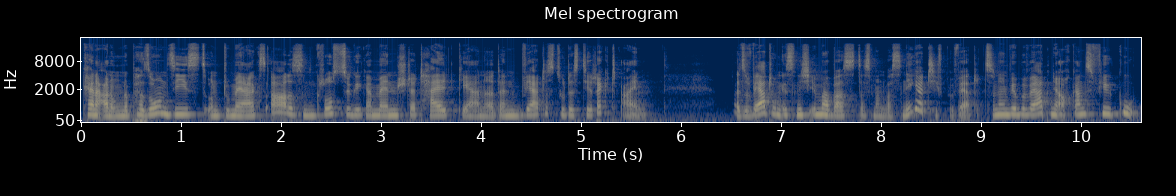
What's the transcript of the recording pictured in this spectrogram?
keine Ahnung, eine Person siehst und du merkst, ah, das ist ein großzügiger Mensch, der teilt gerne, dann wertest du das direkt ein. Also Wertung ist nicht immer was, dass man was negativ bewertet, sondern wir bewerten ja auch ganz viel gut.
